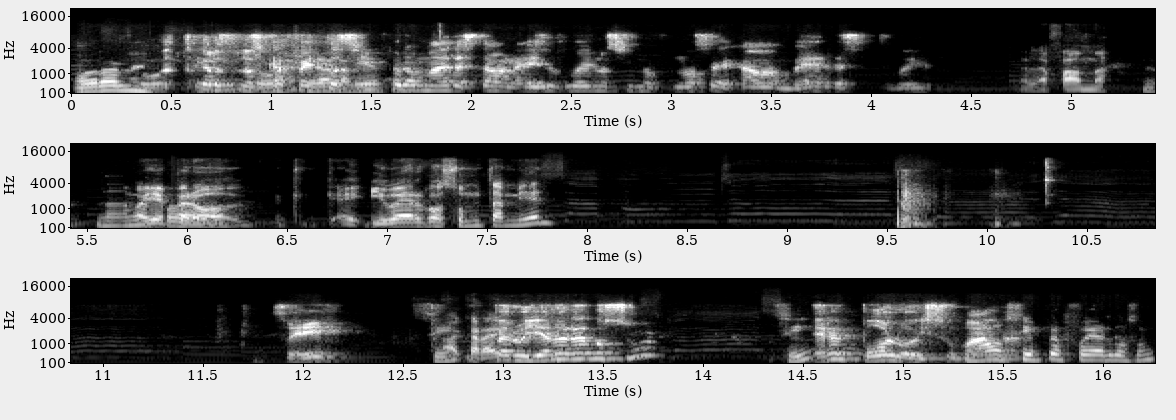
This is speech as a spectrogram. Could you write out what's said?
Órale. Es que los, los cafetos sí, pero madre estaban ahí, esos güeyes no, no, no se dejaban ver, esos güeyes. A la fama. No Oye, pero ¿iba Ergo Zoom también? Sí, Sí, Ah, pero ya no era Ergo Zoom, sí. era el Polo y su No, banda. siempre fue Ergo Zoom.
